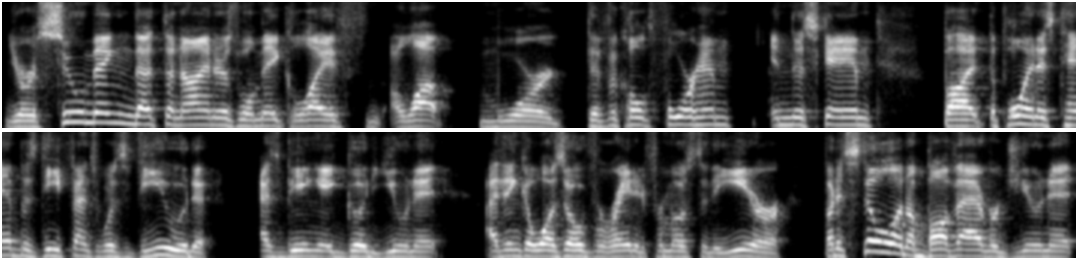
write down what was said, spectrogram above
you're assuming that the Niners will make life a lot more difficult for him in this game. But the point is, Tampa's defense was viewed as being a good unit. I think it was overrated for most of the year, but it's still an above average unit.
